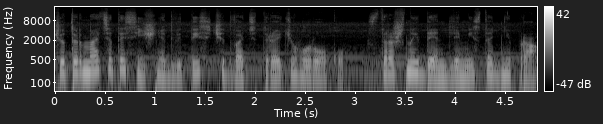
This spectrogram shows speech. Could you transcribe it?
14 січня 2023 року. Страшний день для міста Дніпра.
